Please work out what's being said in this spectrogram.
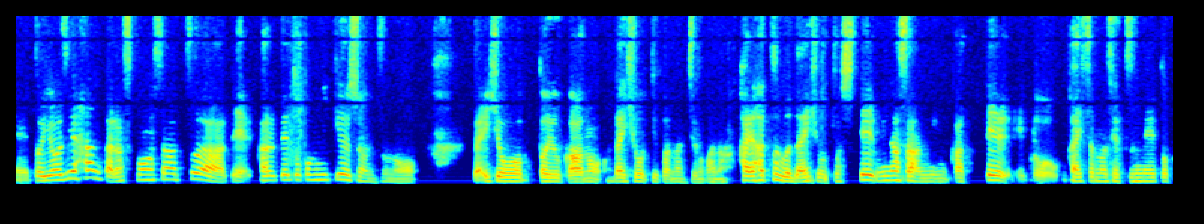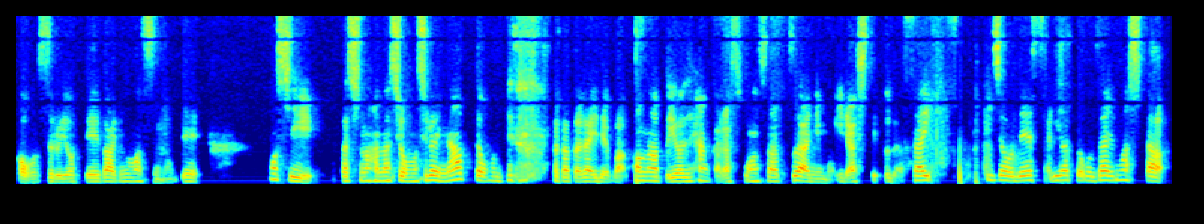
えっと、4時半からスポンサーツアーでカルテットコミュニケーションズの代表というか、あの、代表っていうか、なんていうのかな、開発部代表として皆さんに向かって、えっと、会社の説明とかをする予定がありますので、もし私の話面白いなって思ってくた方がいれば、この後4時半からスポンサーツアーにもいらしてください。以上です。ありがとうございました。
